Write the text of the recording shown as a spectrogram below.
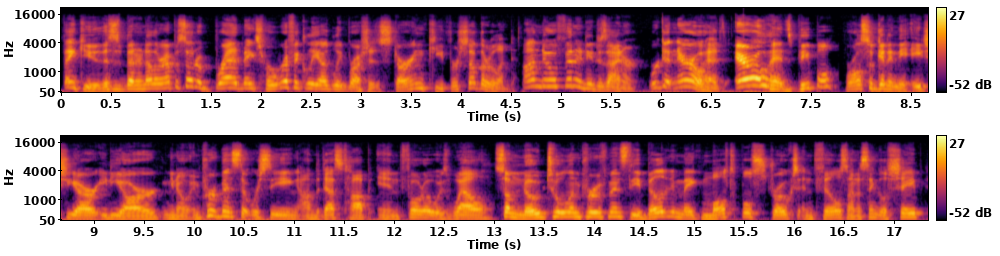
Thank you. This has been another episode of Brad Makes Horrifically Ugly Brushes, starring Kiefer Sutherland. On to Affinity Designer. We're getting arrowheads. Arrowheads, people! We're also getting the HDR, EDR, you know, improvements that we're seeing on the desktop in photo as well. Some node tool improvements, the ability to make multiple strokes and fills on a single shape,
